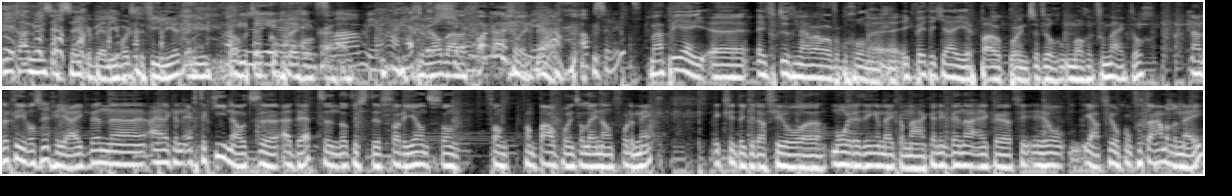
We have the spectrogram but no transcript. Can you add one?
Nu gaan mensen echt zeker bellen. Je wordt gefileerd en nu komen twee koppen tegen en elkaar aan. slaan, ja, eh. vak eigenlijk. Ja, Ja. absoluut. Maar PJ, eh, even terug naar waar we over begonnen. Eh, ik weet dat jij eh, PowerPoint zoveel mogelijk vermijdt, toch? nou, dat kun je wel zeggen, ja. Ik ben eh, eigenlijk een echte keynote-adept. en dat is de variant van, van, van PowerPoint alleen dan voor de Mac. Ik vind dat je daar veel eh, mooiere dingen mee kan maken. En ik ben daar eigenlijk heel, ja, veel comfortabeler mee.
